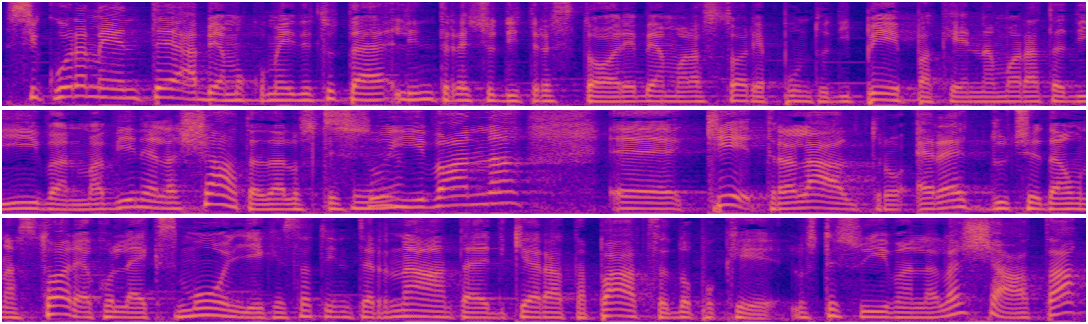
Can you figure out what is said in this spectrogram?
sicuramente abbiamo, come hai detto te, l'intreccio di tre storie. Abbiamo la storia appunto di Pepa che è innamorata di Ivan, ma viene lasciata dallo stesso sì. Ivan, eh, che tra l'altro è reduce da una storia con la ex moglie che è stata internata e dichiarata pazza dopo che lo stesso Ivan l'ha lasciata.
